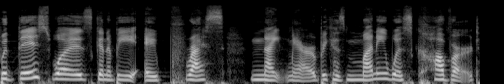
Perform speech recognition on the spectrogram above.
but this was going to be a press nightmare because money was covered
